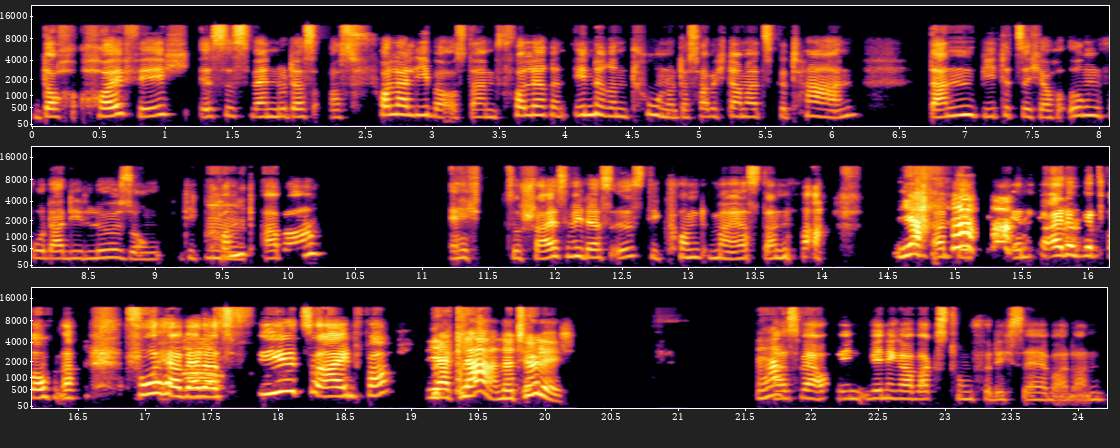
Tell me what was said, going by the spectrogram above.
doch häufig ist es, wenn du das aus voller Liebe, aus deinem volleren inneren Tun, und das habe ich damals getan, dann bietet sich auch irgendwo da die Lösung. Die Mhm. kommt aber, echt, so scheiße wie das ist, die kommt immer erst danach, Ja. die Entscheidung getroffen habe. Vorher wäre Wow. das viel zu einfach. Ja, klar, natürlich. Ja. Es wäre auch wen weniger Wachstum für dich selber dann.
